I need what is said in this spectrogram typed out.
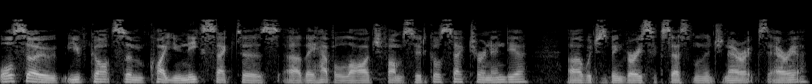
also, you've got some quite unique sectors. Uh, they have a large pharmaceutical sector in India, uh, which has been very successful in the generics area.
